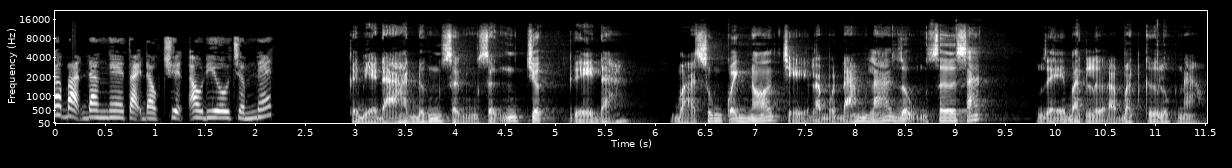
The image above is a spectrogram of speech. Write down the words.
Các bạn đang nghe tại đọc chuyện audio.net Cái bia đá đứng sừng sững trước ghế đá Và xung quanh nó chỉ là một đám lá rụng sơ xác, Dễ bắt lửa bất cứ lúc nào.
